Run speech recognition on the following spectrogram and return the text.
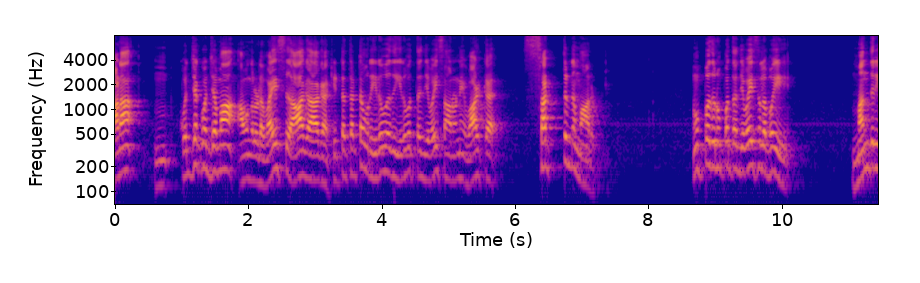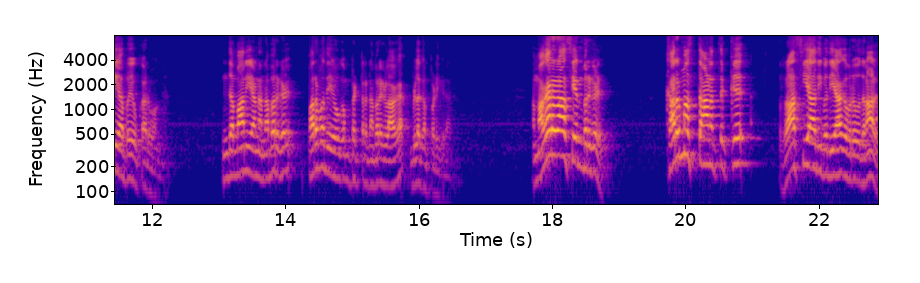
ஆனால் கொஞ்சம் கொஞ்சமாக அவங்களோட வயசு ஆக ஆக கிட்டத்தட்ட ஒரு இருபது இருபத்தஞ்சி வயசு ஆனோடனே வாழ்க்கை சட்டுன்னு மாறும். முப்பது முப்பத்தஞ்சு வயசில் போய் மந்திரியாக போய் உட்காருவாங்க. இந்த மாதிரியான நபர்கள் பர்வத யோகம் பெற்ற நபர்களாக விளக்கப்படுகிறார் மகர ராசி என்பர்கள் கர்மஸ்தானத்துக்கு ராசியாதிபதியாக வருவதனால்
